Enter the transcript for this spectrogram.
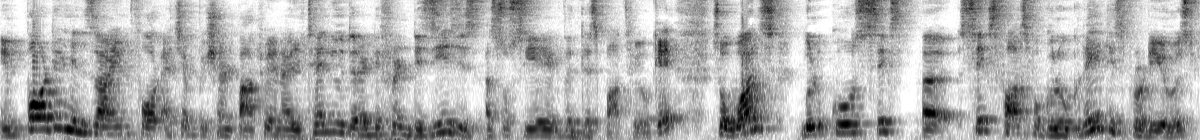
Important enzyme for HMP shunt pathway. And I'll tell you there are different diseases associated with this pathway okay? So once glucose 6 uh, 6 phosphogluconate is produced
